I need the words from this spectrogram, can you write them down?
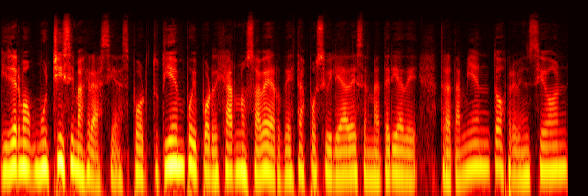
Guillermo, muchísimas gracias por tu tiempo y por dejarnos saber de estas posibilidades en materia de tratamientos, prevención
